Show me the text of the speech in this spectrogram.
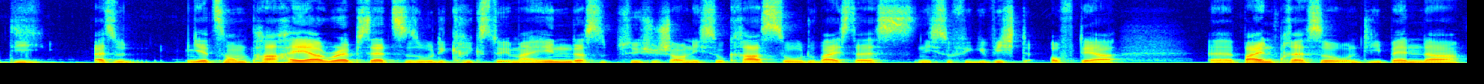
die, also jetzt noch ein paar Higher-Rap-Sätze, so, die kriegst du immer hin. Das ist psychisch auch nicht so krass, so. Du weißt, da ist nicht so viel Gewicht auf der äh, Beinpresse und die Bänder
